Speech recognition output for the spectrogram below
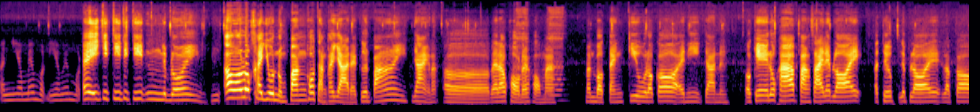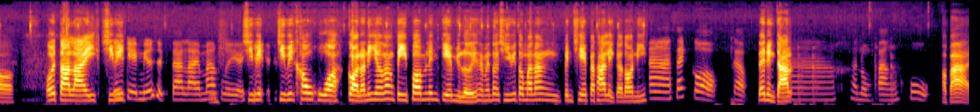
อันนี้ยังไม่หมดนี่ยังไม่หมด เอ้ยจี๊ดจี๊ดจี๊ดจี๊ดอืมเรียบร้อยเอาแล้วใครโยนขนมปังเข้าถังขยะเนี่ยเกินไปย่างอีกแล้วเออได้แล้วของได้ของมา มันบอก thank you แล้วก็ไอ้นี่อีกจานหนึ่งโอเค ลูกค้าฝั่งซ้ายเรียบร้อยอะทึบเรียบร้อย แล้วก็ โอ้ยตาลายชีวิตเล่นเกมมีรู้สึกตาลายมากเลยอะชีวิตชีวิตเข้าครัว ก่อนแล้วนี้ยังต้องตีป้อมเล่นเกมอยู่เลยทำไมต้องชีวิตต้องมานั่งเป็นเชฟกระทะเหล็กกับตอนนี้ อ่าไส้กรอกกับได้หนึ่งจานอ่าขนมปังคู่เอาไป้าย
